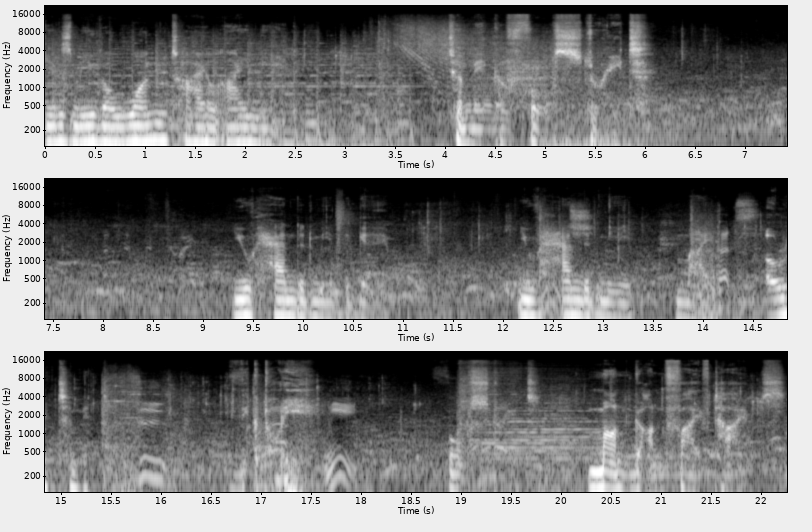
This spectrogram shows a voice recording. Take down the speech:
gives me the one tile I need to make a full straight. You handed me the game. You've handed me my ultimate victory. Full straight. Mangan five times.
